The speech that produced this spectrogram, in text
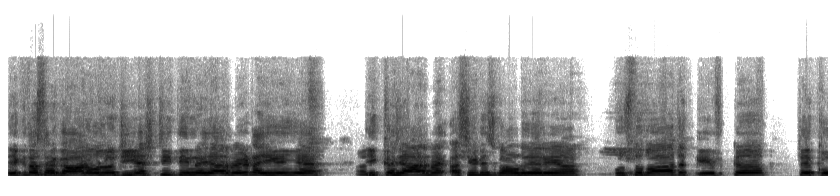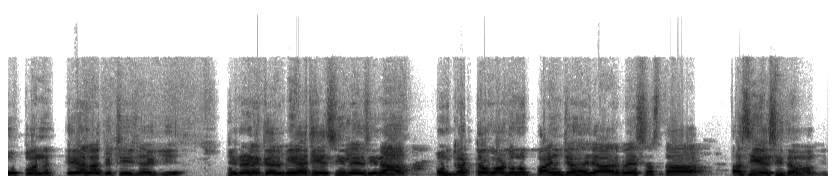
ਇੱਕ ਤਾਂ ਸਰਕਾਰ ਵੱਲੋਂ ਜੀਐਸਟੀ 3000 ਰੁਪਏ ਘਟਾਈ ਗਈ ਹੈ 1000 ਰੁਪਏ ਅਸੀਂ ਡਿਸਕਾਊਂਟ ਦੇ ਰਹੇ ਹਾਂ। ਉਸ ਤੋਂ ਬਾਅਦ ਗਿਫਟ ਤੇ ਕੂਪਨ ਇਹ ਅਲੱਗ ਚੀਜ਼ ਹੈਗੀ ਹੈ। ਜਿਨ੍ਹਾਂ ਨੇ ਗਰਮੀਆਂ 'ਚ ਏਸੀ ਲਏ ਸੀ ਨਾ ਹੁਣ ਘੱਟੋ ਘੱਟ ਉਹਨੂੰ 5000 ਰੁਪਏ ਸਸਤਾ ਅਸੀਂ ਏਸੀ ਦਵਾਂਗੇ।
